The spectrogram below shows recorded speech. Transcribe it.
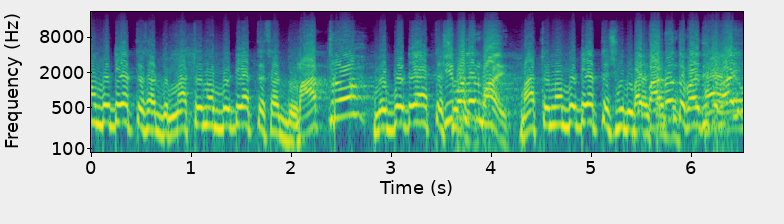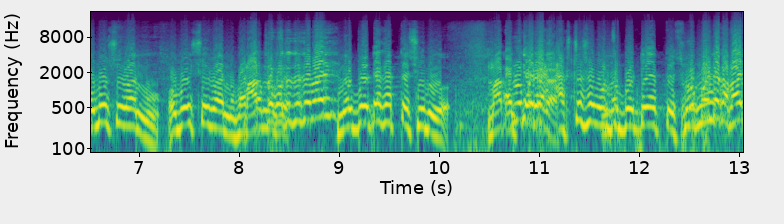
নব্বই টিয়াত্তর ছাড় মাত্র নব্বই টিয়াত্তর ছাড় মাত্র? নব্বই টিয়াত্তর কি বলেন ভাই? মাত্র নব্বই টিয়াত্তর শুরু পারবেন তো ভাই দিতে হ্যাঁ, ভাই? অবশ্যই পারব অবশ্যই পারব। মাত্র কত থেকে ভাই? নব্বই টাকাতে শুরু। মাত্র টাকা? আটশোশো শুরু। টাকা ভাই?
